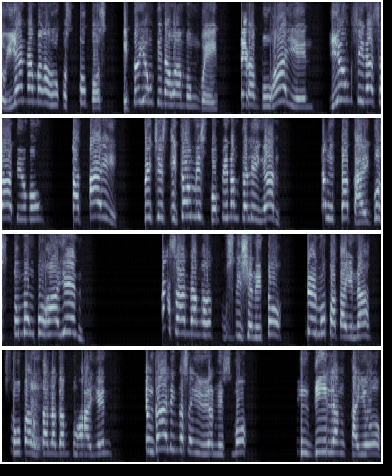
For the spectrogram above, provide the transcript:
So yan ang mga hukus-pukus, ito yung ginawa mong way para buhayin yung sinasabi mong patay, which is ikaw mismo pinanggalingan. Ang patay, gusto mong buhayin. Nasaan ang justisya nito? Hindi mo patay na, gusto mo pa talagang buhayin. Ang galing na sa iyo yan mismo. Hindi lang kayo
